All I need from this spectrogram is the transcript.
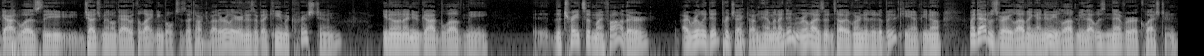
God was the judgmental guy with the lightning bolts, as I talked mm-hmm. about earlier. And as I became a Christian, you know, and I knew God loved me, the traits of my father, I really did project on him. And I didn't realize it until I learned it at a boot camp. You know, my dad was very loving. I knew he loved me. That was never a question,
